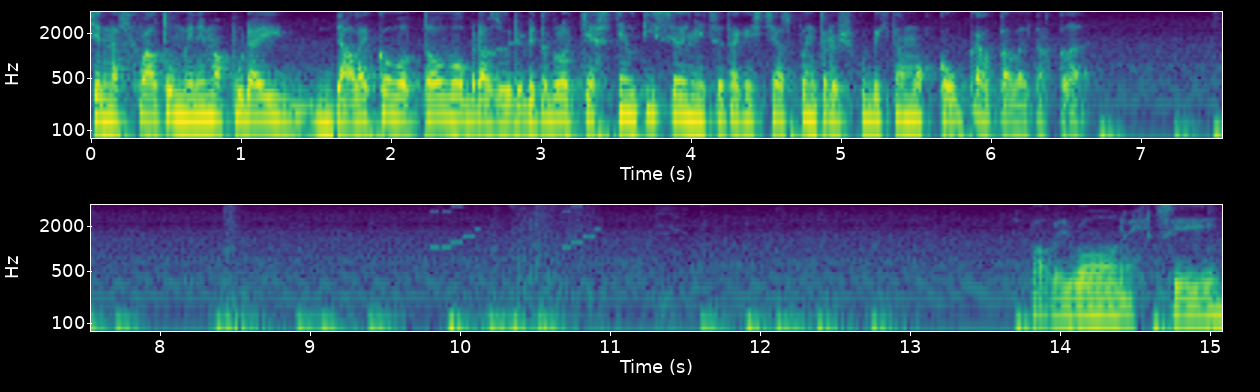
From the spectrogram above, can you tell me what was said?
Ještě na schvál tu minimapu dají daleko od toho obrazu. Kdyby to bylo těsně u té silnice, tak ještě aspoň trošku bych tam mohl koukat, ale takhle. Palivo nechci.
